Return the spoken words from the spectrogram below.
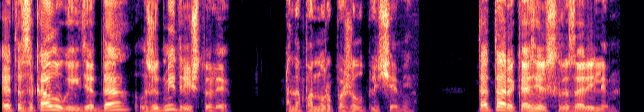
«Это за Калугой где-то, да? Лжедмитрий, что ли?» Она понуро пожала плечами. Татары Козельск разорили.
